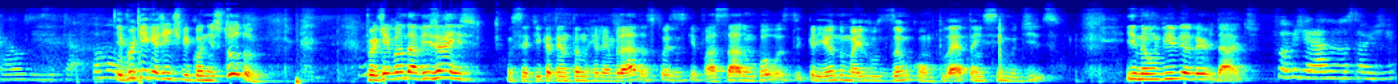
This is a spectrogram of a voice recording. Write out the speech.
Causos e ca... Vamos. E por que, que a gente ficou nisso tudo? Porque WandaVision é isso. Você fica tentando relembrar das coisas que passaram boas, criando uma ilusão completa em cima disso. E não vive a verdade. Fome gerada nostalgia.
